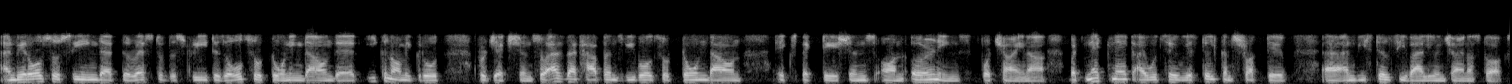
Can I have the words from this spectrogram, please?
and we're also seeing that the rest of the street is also toning down their economic growth projections. So as that happens, we've also toned down expectations on earnings for China. But net net, I would say we're still constructive uh, and we still see value in China stocks.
